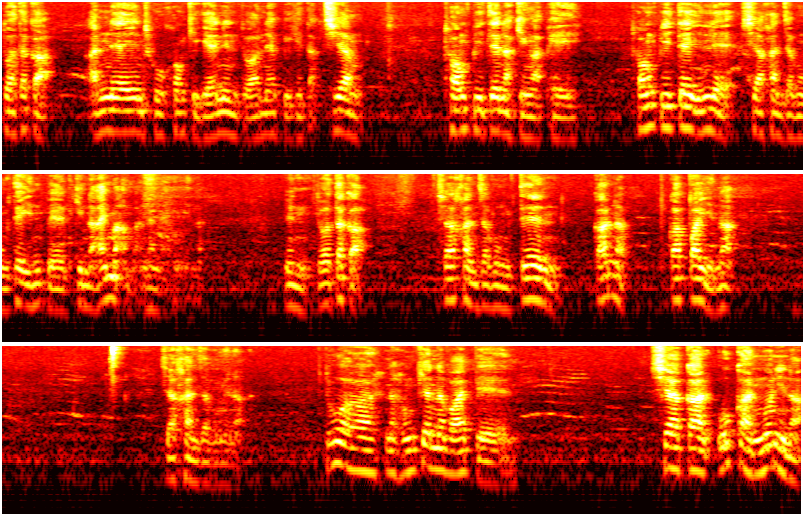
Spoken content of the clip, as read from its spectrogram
ตัวตะกะอันเนยถูกของกิเกนินตัวเนกปีกิตักเชียงท้องปีเตนักกิงอาเพท้องปีเตอินเล่เสียขันจมูกเตอินเป็นกินไหนมามันนั่นเองนะนี่ตัวตะกะเสียขันจมูกเต้นกันนับก็ไปนะ เสียขันจมูกนะตัวนักท่องเที่ยวนะไว้เป็นเสียการอุกันงนี่นะ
